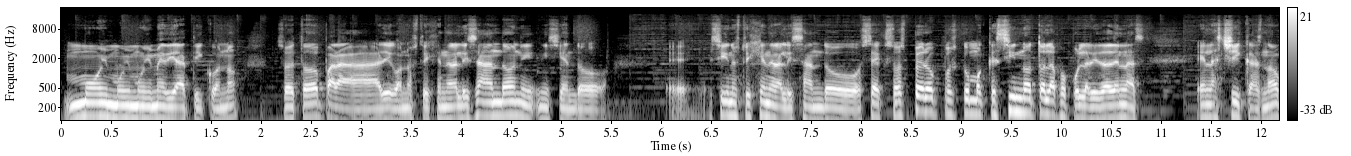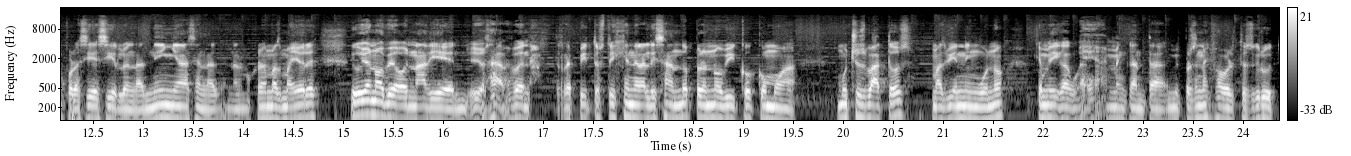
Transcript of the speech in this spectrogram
muy, muy, muy mediático, ¿no? Sobre todo para, digo, no estoy generalizando ni, ni siendo... Eh, sí, no estoy generalizando sexos, pero pues como que sí noto la popularidad en las, en las chicas, ¿no? Por así decirlo, en las niñas, en, las mujeres más mayores. Digo, yo no veo a nadie, bueno, repito, estoy generalizando, pero no ubico como a muchos vatos, más bien ninguno, que me diga, güey, me encanta, mi personaje favorito es Groot.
